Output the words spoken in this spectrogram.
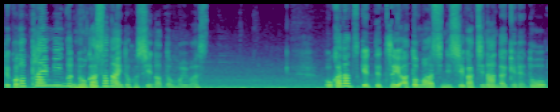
でこのタイミング逃さないでほしいなと思います。お片付けってつい後回しにしがちなんだけれど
